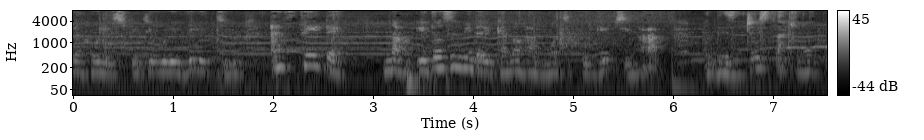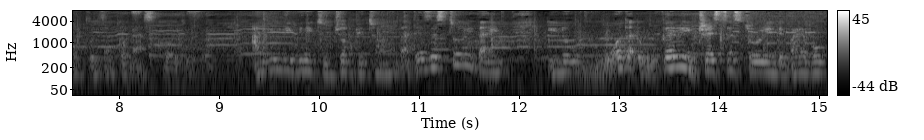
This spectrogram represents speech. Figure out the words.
the Holy Spirit, He will reveal it to you and stay there. Now, it doesn't mean that you cannot have multiple gifts you have, but there's just that one purpose that God has called you for. Are you leaving it to jump into another? There's a story that, you know, what a very interesting story in the Bible.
